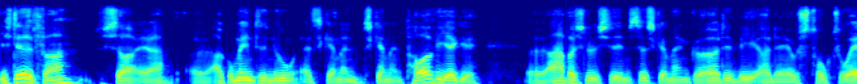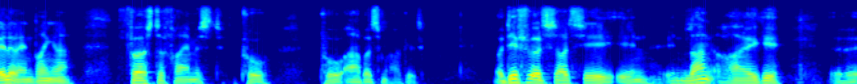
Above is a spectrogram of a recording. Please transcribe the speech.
I stedet for, så er øh, argumentet nu, at skal man, skal man påvirke øh, arbejdsløsheden, så skal man gøre det ved at lave strukturelle ændringer, først og fremmest på, på arbejdsmarkedet. Og det førte så til en, en lang række øh,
